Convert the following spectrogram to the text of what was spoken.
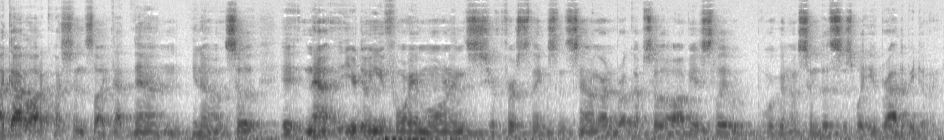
I got a lot of questions like that then, you know. So it, now you're doing Euphoria Morning. This is your first thing since Soundgarden broke up. So obviously we're going to assume this is what you'd rather be doing.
